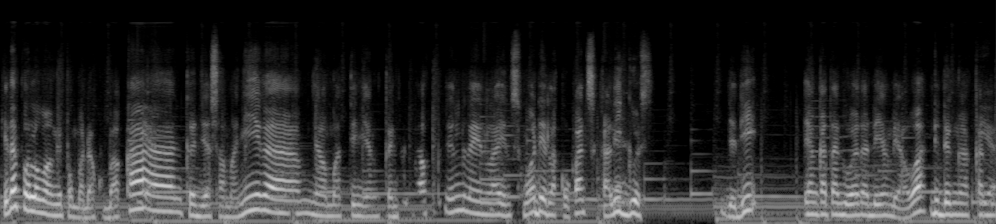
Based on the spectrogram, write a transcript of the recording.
kita perlu memanggil pemadam kebakaran, kerja sama nyiram, nyelamatin yang terjebak, dan lain-lain. Semua dilakukan sekaligus. Jadi yang kata gua tadi yang di awal didengarkan Iya.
